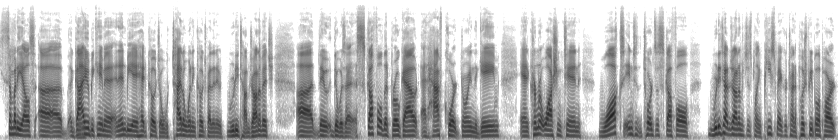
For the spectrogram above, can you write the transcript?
somebody else, uh, a guy who became a, an NBA head coach, a title-winning coach by the name of Rudy Tomjanovich. Uh, there, there was a scuffle that broke out at half court during the game, and Kermit Washington walks into the, towards the scuffle. Rudy Tomjanovich is playing peacemaker, trying to push people apart,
